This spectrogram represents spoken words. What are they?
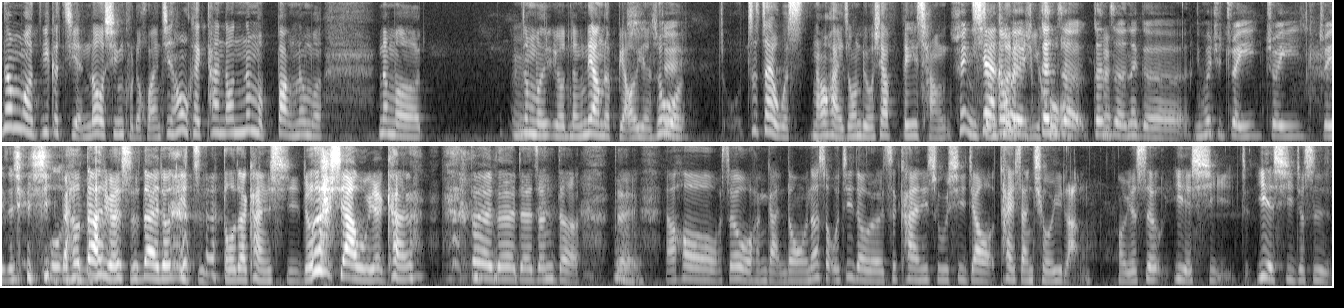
那么一个简陋辛苦的环境，然后我可以看到那么棒、那么、那么、那么有能量的表演，所以我这在我脑海中留下非常所以你现在都会跟着跟着那个，你会去追追追这些戏然后大学时代就一直都在看戏，就是下午也看。对对对，真的。对。嗯。然后，所以我很感动。我那时候我记得我有一次看一出戏叫《泰山秋一郎》，哦，也是夜戏，就夜戏就是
